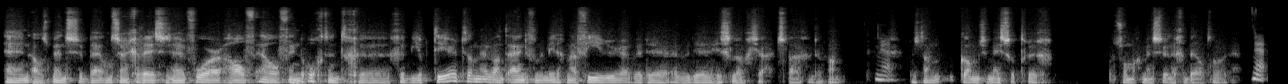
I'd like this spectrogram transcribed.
En als mensen bij ons zijn geweest en zijn voor half elf in de ochtend ge, gebiopteerd, dan hebben we aan het einde van de middag, na vier uur, hebben we de, hebben we de histologische uitslagen ervan. Ja. Dus dan komen ze meestal terug. Sommige mensen willen gebeld worden. Ja,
